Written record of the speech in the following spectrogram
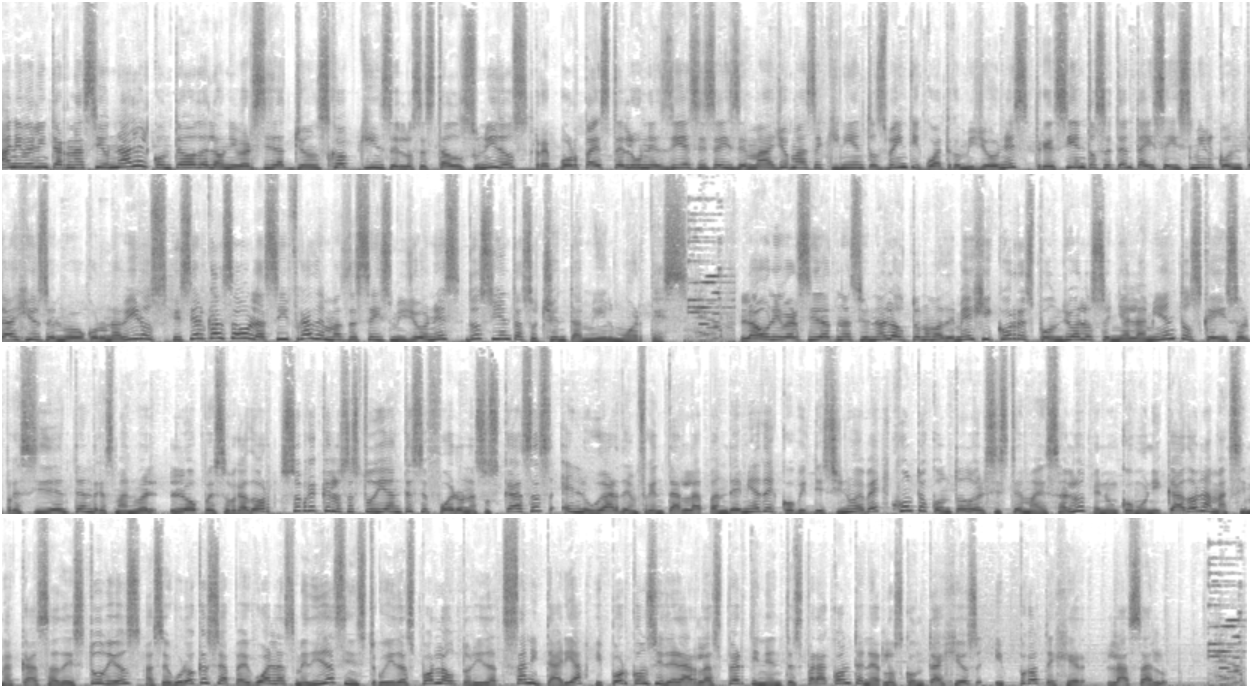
A nivel internacional, el conteo de la Universidad Johns Hopkins de los Estados Unidos reporta este lunes 16 de mayo más de 524 millones 376 mil contagios del nuevo coronavirus y se ha alcanzado la cifra de más de 6 millones 280 mil muertes. La Universidad Nacional Autónoma de México respondió a los señalamientos que hizo el presidente Andrés Manuel López Obrador sobre que los estudiantes se fueron a sus casas en lugar de enfrentar la pandemia de COVID-19 junto con todo el sistema de salud. En un comunicado, la máxima casa de estudios aseguró que se apegó a las medidas instruidas por la autoridad sanitaria y por considerarlas pertinentes para contener los contagios y proteger la salud.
